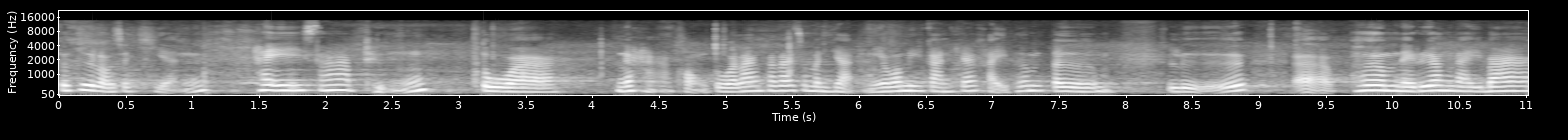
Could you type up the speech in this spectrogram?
ก็คือเราจะเขียนให้ทราบถึงตัว เนื้อหาของตัวร่างพระราชบัญญัติเนี้ว่ามีการแก้ไขเพิ่มเติม หรือเออเพิ่มในเรื่องใดบ้าง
